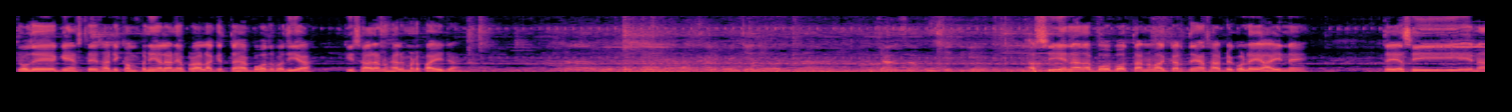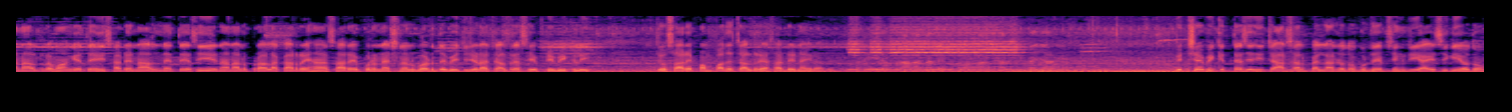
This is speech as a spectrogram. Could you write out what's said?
ਤੇ ਉਹਦੇ ਅਗੇਂਸਟ ਤੇ ਸਾਡੀ ਕੰਪਨੀ ਵਾਲਿਆਂ ਨੇ ਉਪਰਾਲਾ ਕੀਤਾ ਹੈ। ਬਹੁਤ ਵਧੀਆ ਕਿ ਸਾਰਿਆਂ ਨੂੰ ਹੈਲਮਟ ਪਾਏ ਜਾਣ। ਸਰ ਪਹੁੰਚੇ ਨੇ ਔਰ ਚਾਰ ਸਾਹਿਬ ਪਹੁੰਚੇ ਸੀਗੇ ਅਸੀਂ ਇਹਨਾਂ ਦਾ ਬਹੁਤ ਬਹੁਤ ਧੰਨਵਾਦ ਕਰਦੇ ਹਾਂ ਸਾਡੇ ਕੋਲੇ ਆਏ ਨੇ ਤੇ ਅਸੀਂ ਇਹਨਾਂ ਨਾਲ ਰਵਾਂਗੇ ਤੇ ਇਹ ਸਾਡੇ ਨਾਲ ਨੇ ਤੇ ਅਸੀਂ ਇਹਨਾਂ ਨਾਲ ਉਪਰਾਲਾ ਕਰ ਰਹੇ ਹਾਂ ਸਾਰੇ ਪੂਰੇ ਨੈਸ਼ਨਲ ਵਰਲਡ ਦੇ ਵਿੱਚ ਜਿਹੜਾ ਚੱਲ ਰਿਹਾ ਸੇਫਟੀ ਵੀਕਲੀ ਤੇ ਉਹ ਸਾਰੇ ਪੰਪਾਂ ਤੇ ਚੱਲ ਰਿਹਾ ਸਾਡੇ ਨਾਇਰਾ ਦੇ ਸਰ ਇਹ ਜਿਹੜਾ ਪੁਰਾਣਾ ਤੁਹਾਡੇ ਕੋਲੋਂ ਹਰ ਸਾਲ ਕੀਤਾ ਜਾ ਰਿਹਾ ਪਿੱਛੇ ਵੀ ਕੀਤਾ ਸੀ ਅਸੀਂ 4 ਸਾਲ ਪਹਿਲਾਂ ਜਦੋਂ ਗੁਰਦੇਵ ਸਿੰਘ ਜੀ ਆਏ ਸੀਗੇ ਉਦੋਂ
